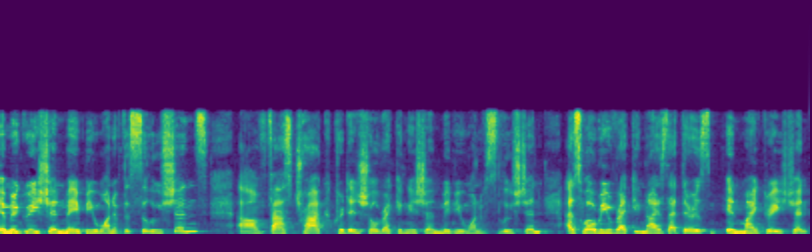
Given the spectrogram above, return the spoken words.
Immigration may be one of the solutions. Um, fast track credential recognition may be one of the solutions. As well, we recognize that there is in-migration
